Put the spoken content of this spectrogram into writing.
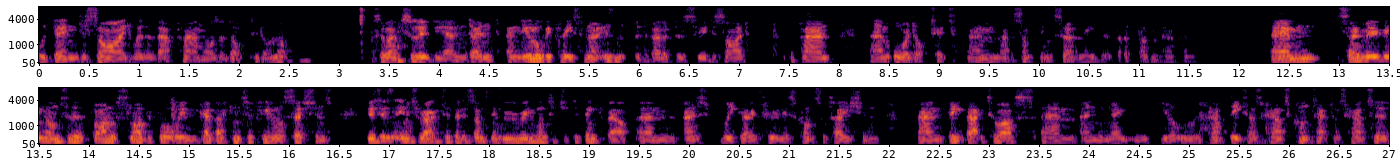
would then decide whether that plan was adopted or not. So absolutely, and and and you'll all be pleased to know it isn't the developers who decide the plan um, or adopt it. Um, that's something certainly that, that doesn't happen. Um, so moving on to the final slide before we go back into a few more sessions, this isn't interactive, but it's something we really wanted you to think about um, as we go through this consultation and feedback to us. Um, and you know, you, you'll have details of how to contact us, how to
